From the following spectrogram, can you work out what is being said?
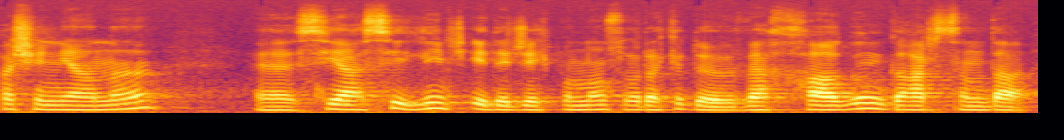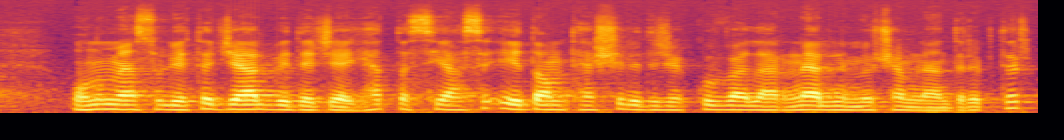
Paşinyanı e, siyasi linç edəcək bundan sonrakı dövr və xalqın qarşısında onu məsuliyyətə cəlb edəcək, hətta siyasi edam təşkil edəcək qüvvələrin əlini möhkəmləndiribdir.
